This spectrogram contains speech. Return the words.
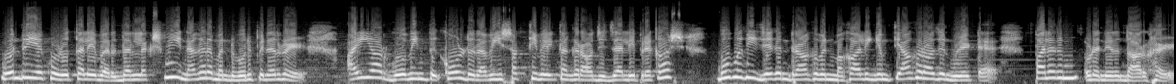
ஒன்றிய குழு தலைவர் தனலட்சுமி நகரமன்ற உறுப்பினர்கள் I R Govind gold Ravi Sakthivel Thangaraj Jalli Prakash Boopathi ஜெகன் ராகவன் மகாலிங்கம் தியாகராஜன் உள்ளிட்ட பலரும் உடனிருந்தார்கள்.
